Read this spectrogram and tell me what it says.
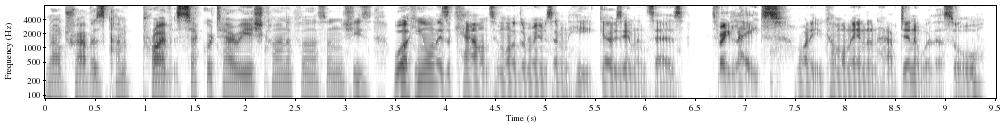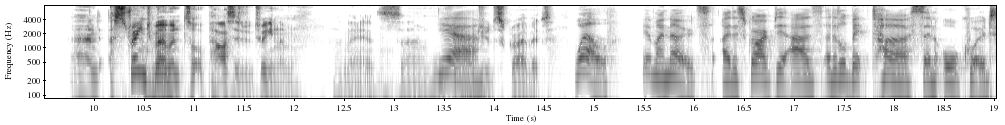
Mister Maltravers' kind of private secretary-ish kind of person. She's working on his accounts in one of the rooms, and he goes in and says, "It's very late. Why don't you come on in and have dinner with us all?" And a strange moment sort of passes between them. It's uh, Yeah. How would you describe it? Well, in my notes, I described it as a little bit terse and awkward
